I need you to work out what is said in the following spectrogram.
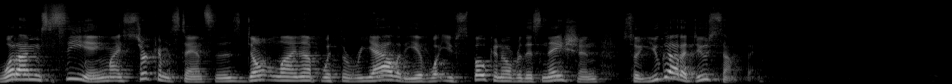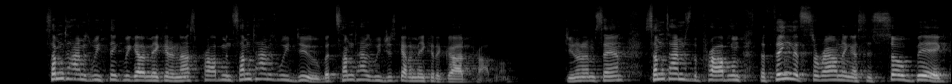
what I'm seeing, my circumstances, don't line up with the reality of what you've spoken over this nation, so you got to do something. Sometimes we think we got to make it an us problem, and sometimes we do, but sometimes we just got to make it a God problem. Do you know what I'm saying? Sometimes the problem, the thing that's surrounding us is so big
